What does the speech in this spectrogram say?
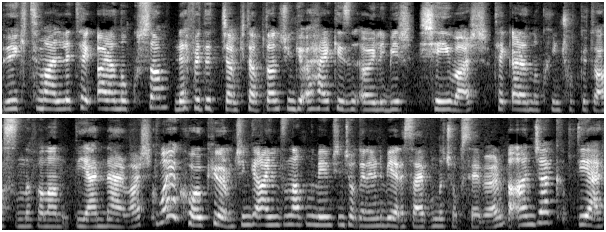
Büyük ihtimalle tek aran okusam nefret edeceğim kitaptan çünkü herkesin öyle bir şeyi var. Tek aran okuyun çok kötü aslında falan diyenler var. Okumaya korkuyorum çünkü Aynı Yıldızın Altında benim için çok önemli bir yere sahip. Bunu da çok seviyorum. Ancak diğer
